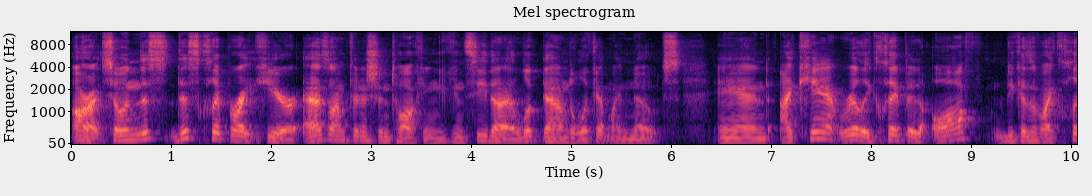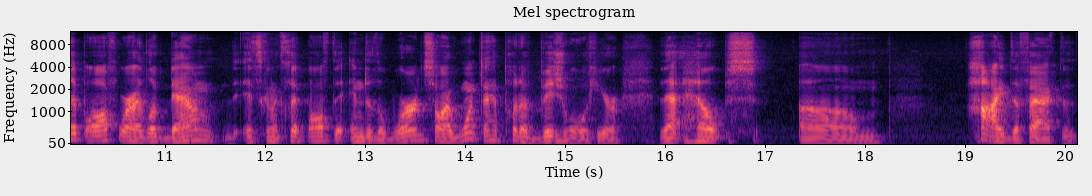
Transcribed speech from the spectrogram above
All right, so in this, this clip right here, as I'm finishing talking, you can see that I look down to look at my notes. And I can't really clip it off because if I clip off where I look down, it's gonna clip off the end of the word. So I want to put a visual here that helps um, hide the fact that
